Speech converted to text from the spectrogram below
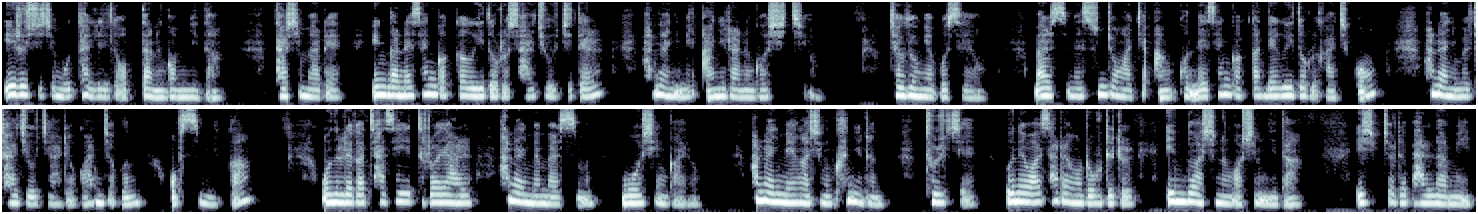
이루시지 못할 일도 없다는 겁니다. 다시 말해 인간의 생각과 의도로 좌지우지될 하나님이 아니라는 것이지요. 적용해 보세요. 말씀에 순종하지 않고 내 생각과 내 의도를 가지고 하나님을 좌지우지하려고 한 적은 없습니까? 오늘 내가 자세히 들어야 할 하나님의 말씀은 무엇인가요? 하나님이 행하신 큰일은 둘째, 은혜와 사랑으로 우리를 인도하시는 것입니다. 20절에 발람이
